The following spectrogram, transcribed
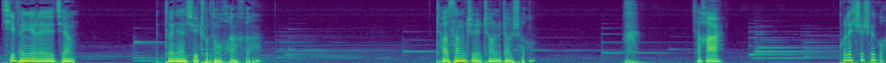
气氛越来越僵。段嘉许主动缓和，朝桑稚招了招手：“小孩儿，过来吃水果。”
